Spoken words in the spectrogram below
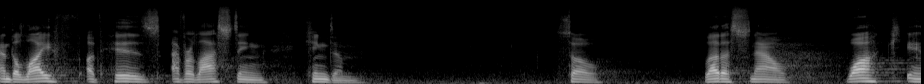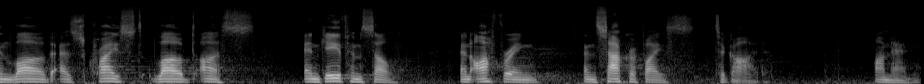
and the life of His everlasting kingdom. So, let us now walk in love as Christ loved us and gave himself an offering and sacrifice to God. Amen.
